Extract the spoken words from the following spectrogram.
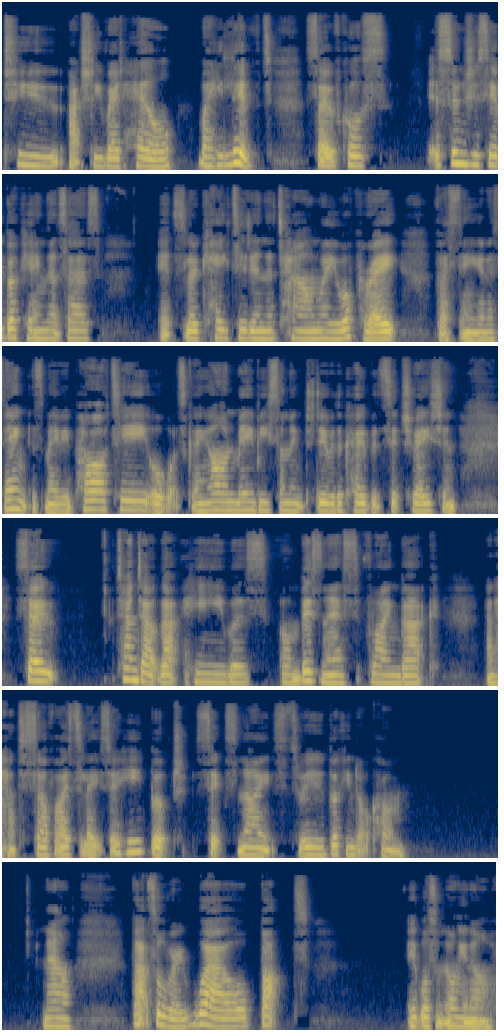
to actually Redhill where he lived. So, of course, as soon as you see a booking that says it's located in the town where you operate, first thing you're going to think is maybe party or what's going on, maybe something to do with the COVID situation. So, turned out that he was on business flying back and had to self isolate. So, he booked six nights through booking.com. Now, that's all very well, but it wasn't long enough.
